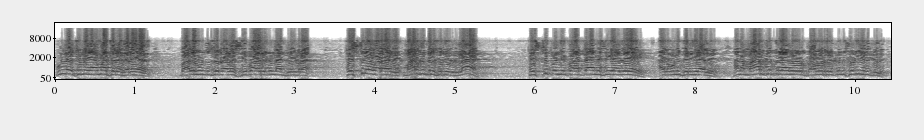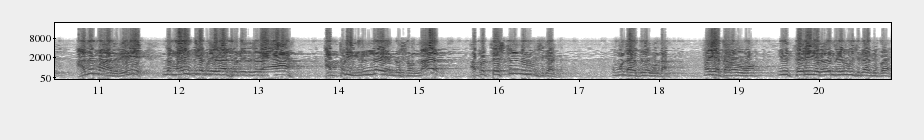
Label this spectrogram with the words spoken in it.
உள்ள சொன்ன ஏமாத்துறது கிடையாது. இப்ப அல்ஹம்து சொல்றால சிவா இருக்குன்னு நான் சொல்றேன். டெஸ்ட்ல வராது. மார்க்கத்துல சொல்லியிருக்கல? டெஸ்ட் பண்ணி பார்த்தா என்ன செய்யாது? அது ஒண்ணும் தெரியாது. ஆனா மார்க்கத்துல ஒரு பவர் இருக்குன்னு சொல்லி இருக்குது அது மாதிரி இந்த மைக்கு எப்படி ஏதாவது சொல்லி இருக்குதா அப்படி இல்லை என்று சொன்னால் அப்ப டெஸ்ட்ல நிரூபிச்சு காட்டு. மூன்றாவதுல கொண்டா மைய தடவுவோம். இது தெரிகிறது நிரூபிச்சு காட்டுப்ப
